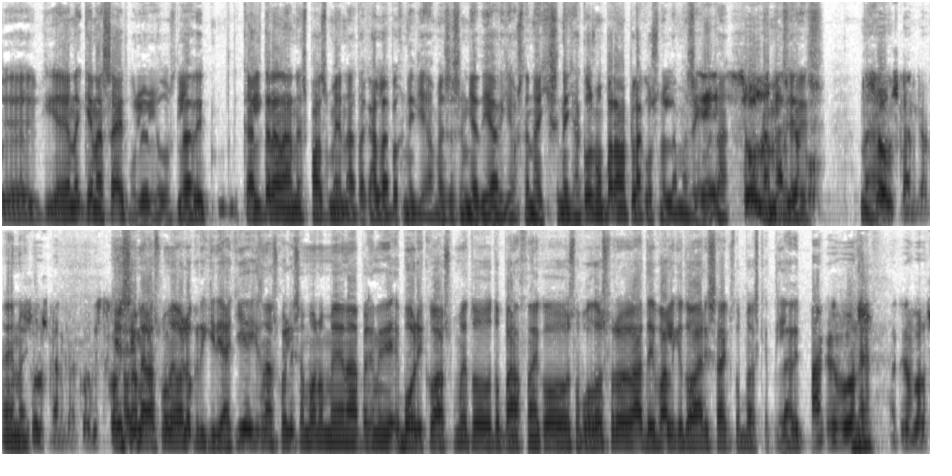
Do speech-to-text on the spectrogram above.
ε, και ένα, και ένα site που λέει ο λόγος. Δηλαδή καλύτερα να είναι σπασμένα τα καλά παιχνίδια μέσα σε μια διάρκεια ώστε να έχει συνέχεια κόσμο παρά να πλακώσουν όλα μαζί και Ε, μετά σε όλους να μην κάνει ξέρεις. Κακό. Σε όλους κάνει κακό. Εννοείται. Σε όλους κάνει κακό. Δυστυχώς, Και αλλά σήμερα, ας αυτό πούμε, το- ολόκληρη Κυριακή έχεις να ασχολείσαι μόνο με ένα παιχνίδι εμπορικό, ας πούμε, το, το Παναθηναϊκό στο ποδόσφαιρο, άντε βάλει και το Άρη Σάκη στο μπάσκετ. Δηλαδή, Ακριβώς, Ναι. ακριβώς,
